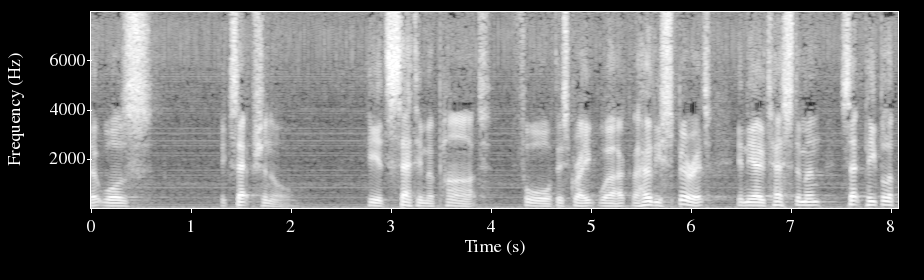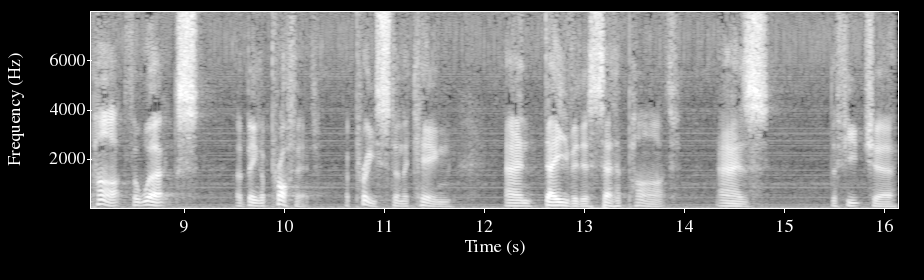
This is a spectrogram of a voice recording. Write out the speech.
that was exceptional. He had set him apart for this great work. The Holy Spirit in the Old Testament set people apart for works of being a prophet, a priest, and a king. And David is set apart as the future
